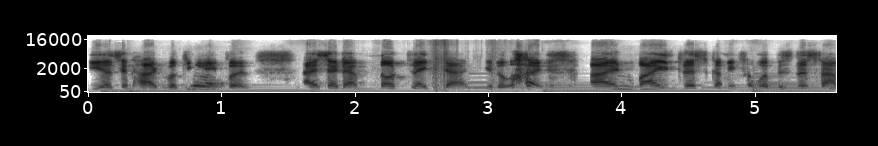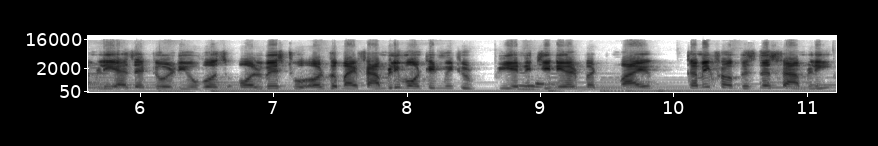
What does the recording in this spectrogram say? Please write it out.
years and hardworking yeah. people. I said I'm not like that. You know, I, and mm-hmm. my interest coming from a business family, as I told you, was always to. Although my family wanted me to be an yeah. engineer, but my coming from a business family,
